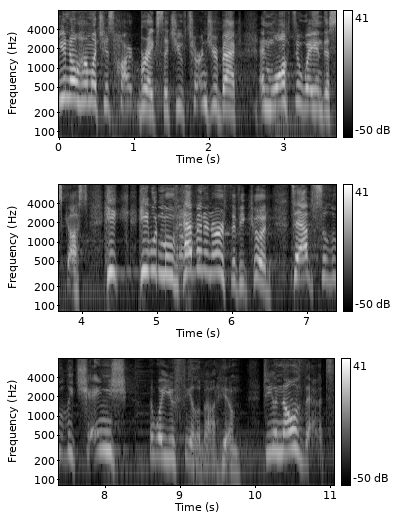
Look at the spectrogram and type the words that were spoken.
Do you know how much his heart breaks that you've turned your back and walked away in disgust? He, he would move heaven and earth if he could to absolutely change the way you feel about him. Do you know that?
